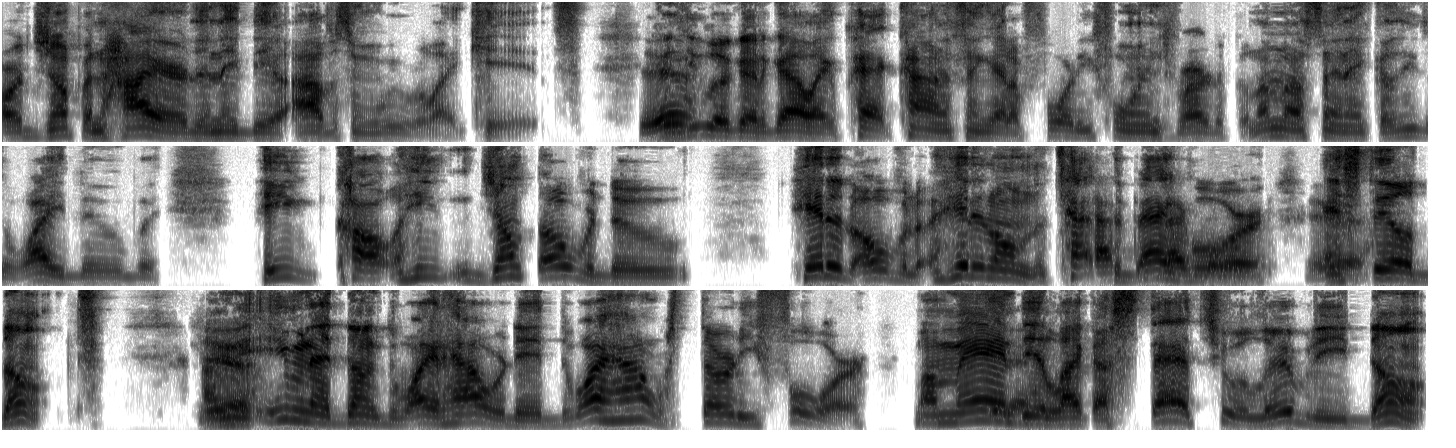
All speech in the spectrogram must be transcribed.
are jumping higher than they did obviously when we were like kids. Yeah. You look at a guy like Pat Connaughton got a 44 inch vertical. I'm not saying that because he's a white dude, but he caught he jumped over dude hit it over, the, hit it on the tap, tap the backboard, yeah. and still dunked. Yeah. I mean, even that dunk Dwight Howard did. Dwight Howard was 34. My man yeah. did like a Statue of Liberty dunk.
